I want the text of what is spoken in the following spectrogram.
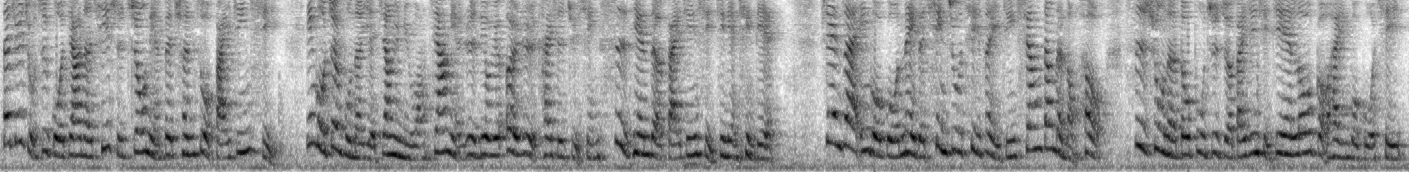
在君主制国家的，七十周年被称作白金禧。英国政府呢，也将于女王加冕日六月二日开始举行四天的白金禧纪念庆典。现在英国国内的庆祝气氛已经相当的浓厚，四处呢都布置着白金禧纪念 logo 和英国国旗。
